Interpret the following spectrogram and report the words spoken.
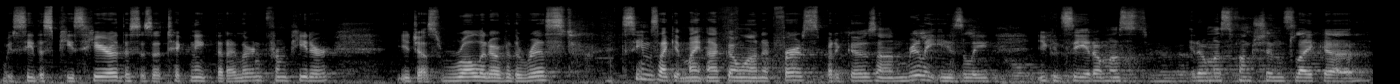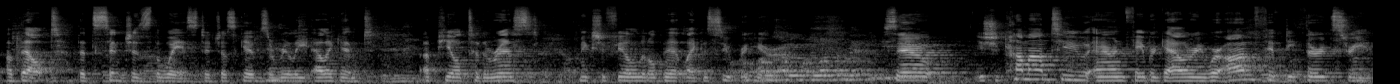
We see this piece here. This is a technique that I learned from Peter. You just roll it over the wrist. It seems like it might not go on at first, but it goes on really easily. You can see it almost it almost functions like a, a belt that cinches the waist. It just gives a really elegant appeal to the wrist, makes you feel a little bit like a superhero. So you should come on to Aaron Faber Gallery. We're on 53rd Street,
